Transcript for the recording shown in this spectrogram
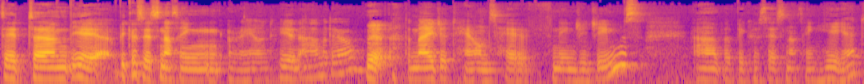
that um, yeah, because there's nothing around here in Armidale. Yeah. The major towns have ninja gyms, uh, but because there's nothing here yet,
